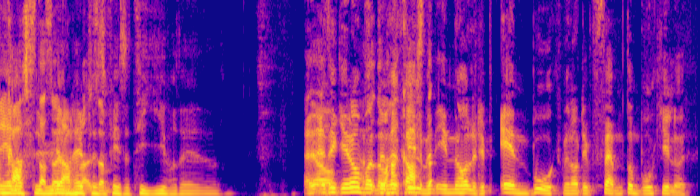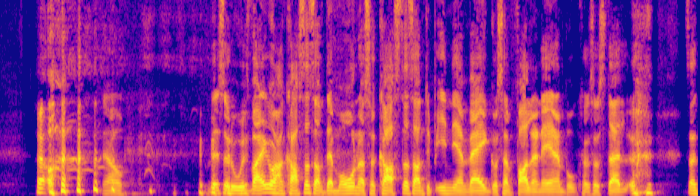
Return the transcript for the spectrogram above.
i hela stugan, ramlar- helt plötsligt som- finns det tio. Och det, Jag, Ja, jag tycker om alltså att de den här har kastat- filmen innehåller typ en bok men har typ 15 bokhyllor. ja. Ja. Det är så roligt, varje gång han kastas av demoner så kastas han typ in i en vägg och sen faller ner en bok och så ställ... Sen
